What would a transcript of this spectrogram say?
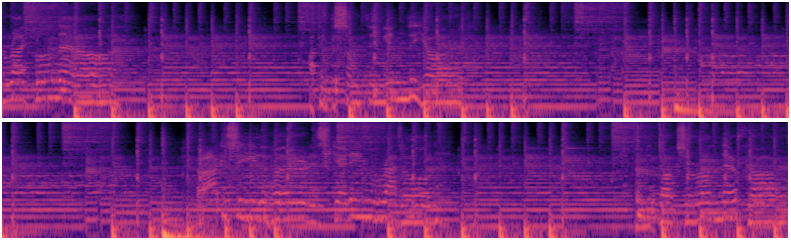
Rifle now. I think there's something in the yard. I can see the herd is getting rattled, and the dogs are on their guard.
